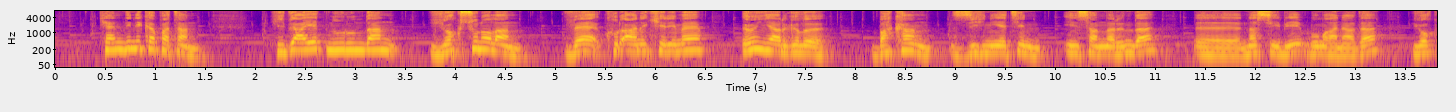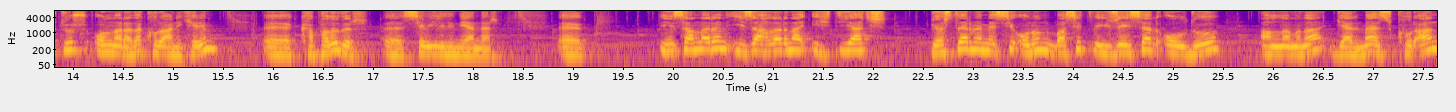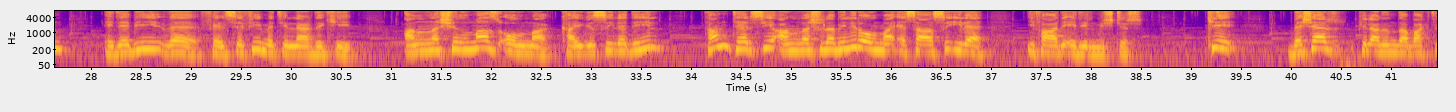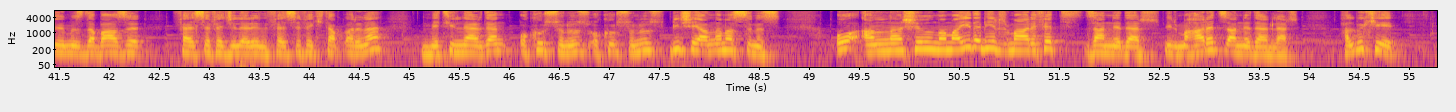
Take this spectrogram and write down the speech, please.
kendini kapatan, hidayet nurundan yoksun olan ve Kur'an-ı Kerim'e ön yargılı bakan zihniyetin insanların da e, nasibi bu manada yoktur. Onlara da Kur'an-ı Kerim e, kapalıdır e, sevgili dinleyenler. E, insanların izahlarına ihtiyaç göstermemesi onun basit ve yüzeysel olduğu anlamına gelmez. Kur'an edebi ve felsefi metinlerdeki anlaşılmaz olma kaygısıyla değil, tam tersi anlaşılabilir olma esası ile ifade edilmiştir. Ki beşer planında baktığımızda bazı felsefecilerin felsefe kitaplarına metinlerden okursunuz, okursunuz, bir şey anlamazsınız. O anlaşılmamayı da bir marifet zanneder, bir maharet zannederler. Halbuki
